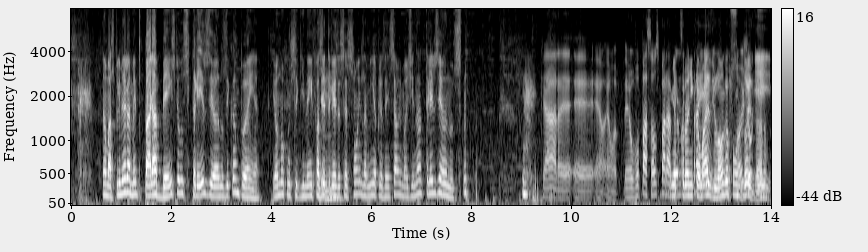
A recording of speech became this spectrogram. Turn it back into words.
Não, mas primeiramente, parabéns pelos 13 anos de campanha. Eu não consegui nem fazer Sim. 13 sessões na minha presencial, imagina 13 anos. Cara, é, é, é- é uma- eu vou passar os parabéns. Minha crônica mais ele, longa foi uns dois joguei. anos.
